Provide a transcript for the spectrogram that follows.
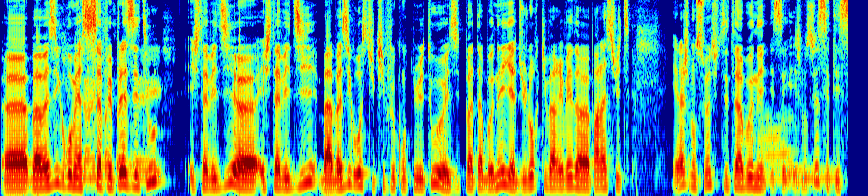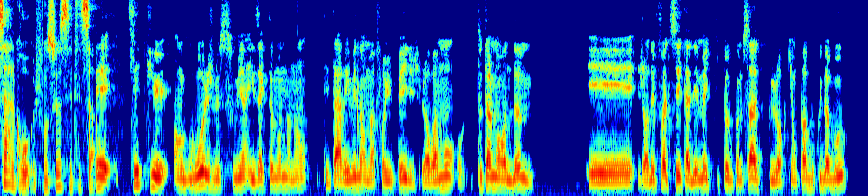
bah vas-y gros merci ça fait plaisir et tout. Et je t'avais dit, et je t'avais dit, bah vas-y gros, si tu kiffes le contenu et tout, euh, hésite pas à t'abonner, il y a du lourd qui va arriver par la suite. Et là, je m'en souviens, tu t'étais abonné. Et, Ah je m'en souviens, c'était oui. ça, gros. Je m'en souviens, c'était ça. Tu sais que, en gros, je me souviens exactement maintenant, t'étais arrivé dans ma For You page, genre vraiment totalement random. Et genre, des fois, tu sais, t'as des mecs qui pop comme ça, genre qui ont pas beaucoup d'abos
